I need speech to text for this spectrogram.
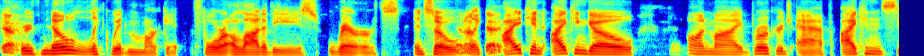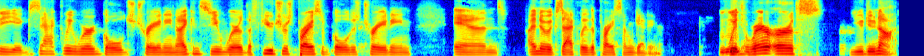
yeah. there's no liquid market for a lot of these rare earths. And so yeah, like okay. I can I can go on my brokerage app, I can see exactly where gold's trading. I can see where the futures price of gold is trading, and I know exactly the price I'm getting. Mm-hmm. With rare earths, you do not.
